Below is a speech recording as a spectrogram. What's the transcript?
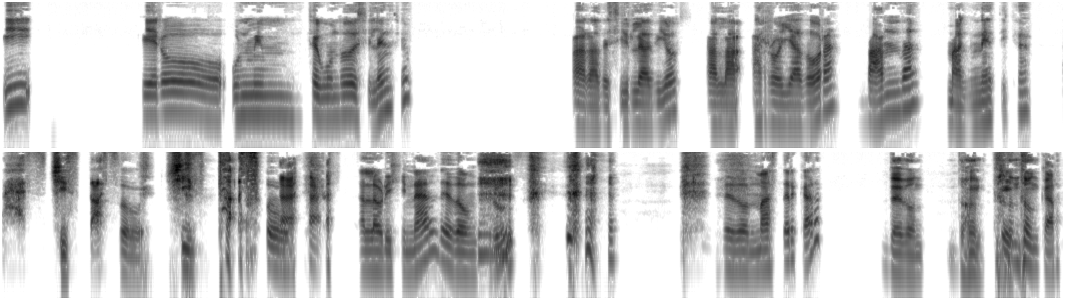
Y quiero un segundo de silencio para decirle adiós a la arrolladora banda magnética. Chistazo, güey. Chistazo. güey. A la original de Don Cruz. de Don Mastercard. de Don, Don, Sí. Don, Don Cart.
